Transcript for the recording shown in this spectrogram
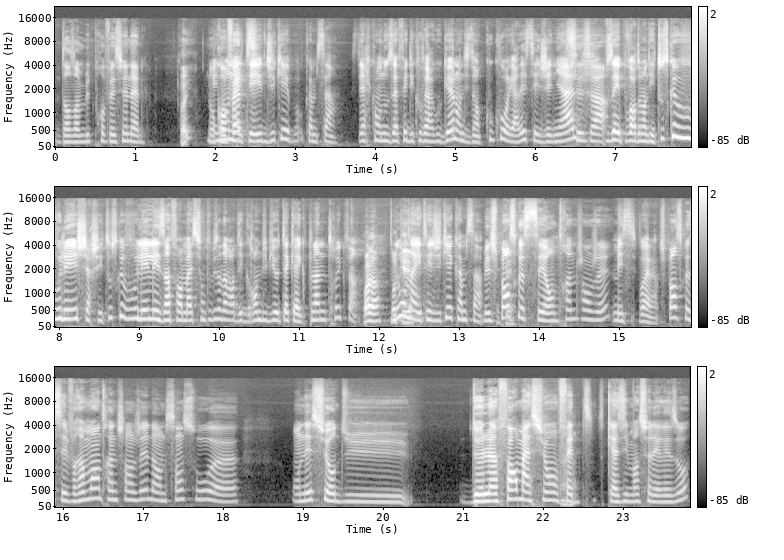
dans un but professionnel. Oui. Donc nous, en on a fait été éduqués comme ça. C'est-à-dire qu'on nous a fait découvrir Google en disant coucou, regardez, c'est génial. c'est ça. Vous allez pouvoir demander tout ce que vous voulez, chercher tout ce que vous voulez, les informations, plus besoin d'avoir des grandes bibliothèques avec plein de trucs. Enfin, Voilà. nous, on a été éduqués comme ça. Mais je pense que c'est en train de changer. Mais voilà. Je pense que c'est vraiment en train de changer dans le sens où euh, on est sur du de l'information en Mhm. fait quasiment sur les réseaux.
